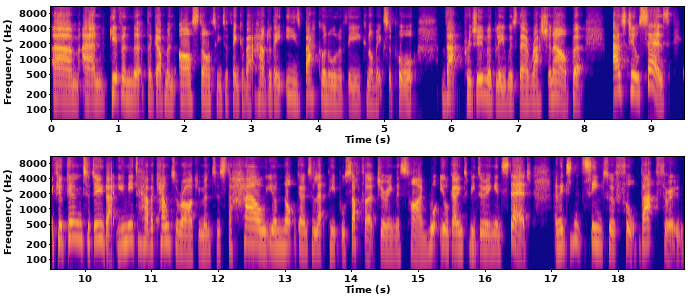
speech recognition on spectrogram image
Um, and given that the government are starting to think about how do they ease back on all of the economic support that presumably was their rationale. But as Jill says, if you're going to do that, you need to have a counter argument as to how you're not going to let people suffer during this time, what you're going to be mm-hmm. doing instead. And they didn't seem to have thought that through,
